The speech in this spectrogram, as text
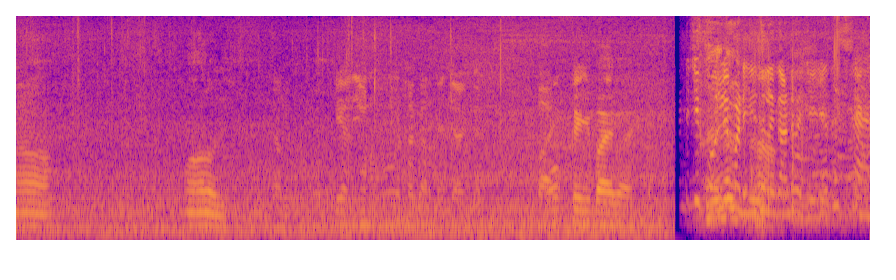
ਹਾਂ। ਆ ਲਓ ਜੀ। ਚਲੋ ਓਕੇ ਆ ਜੀ ਹੁਣ ਉਹ ਇਕੱਠਾ ਕਰਦੇ ਆ ਜਾ ਕੇ। ਬਾਏ ਓਕੇ ਜੀ ਬਾਏ ਬਾਏ ਜੀ ਖੋਲੇ ਮੜੀ ਜੀ ਥੱਲੇ ਗੰਢ ਵੱਜੀ ਜੇ ਤੇ ਚੈੱਕ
